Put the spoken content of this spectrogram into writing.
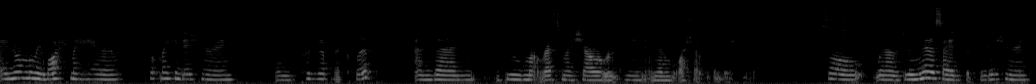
I normally wash my hair, put my conditioner in, and put it up in a clip, and then do my rest of my shower routine, and then wash out the conditioner. So when I was doing this, I had to put the conditioner in,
